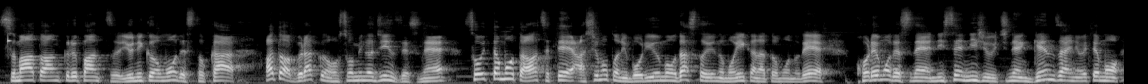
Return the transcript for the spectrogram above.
スマートアンクルパンツ、ユニクロモですとか、あとはブラックの細身のジーンズですね。そういったものと合わせて足元にボリュームを出すというのもいいかなと思うので、これもですね、2021年現在においても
